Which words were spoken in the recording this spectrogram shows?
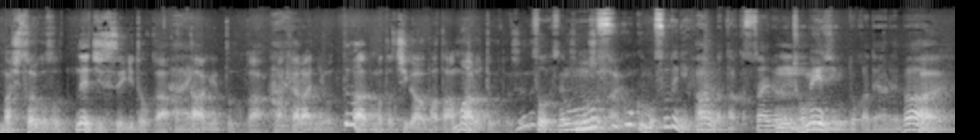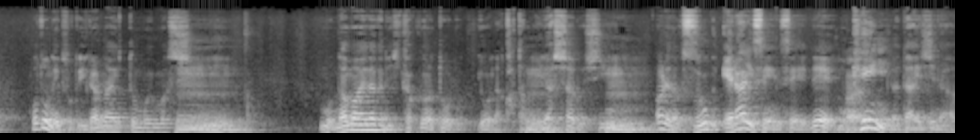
まあ、それこそ、ね、実績とか、ターゲットとか、まあ、キャラによってはまた違うパターンもあるってことですよね。そうですね。ものすごくもうすでにファンがたくさんいる、著名人とかであれば、はい、ほとんどエピソードいらないと思いますし、もう名前だけで比較が通るような方もいらっしゃるし、うん、あれなんかすごく偉い先生で、もう権威が大事な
